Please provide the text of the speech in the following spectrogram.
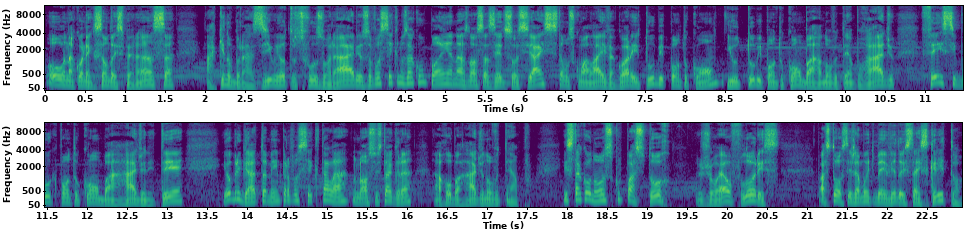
ou na Conexão da Esperança, aqui no Brasil, em outros fusos horários. Você que nos acompanha nas nossas redes sociais, estamos com uma live agora, youtube.com, youtube.com barra Novo Tempo Rádio, facebook.com barra Rádio NT. E obrigado também para você que está lá no nosso Instagram, arroba Rádio Novo Tempo. Está conosco o pastor Joel Flores, Pastor, seja muito bem-vindo ao Está Escrito.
